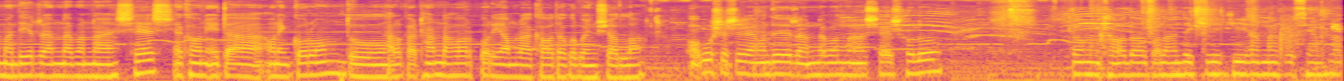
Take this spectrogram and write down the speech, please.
আমাদের রান্না বান্না শেষ। এখন এটা অনেক গরম তো হালকা ঠান্ডা হওয়ার পরে আমরা খাওয়া দাওয়া করব ইনশাল্লাহ অবশেষে আমাদের রান্না বান্না শেষ হলো। এখন খাওয়া দাওয়ার পালা দেখি কি রান্না করছি আমরা।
